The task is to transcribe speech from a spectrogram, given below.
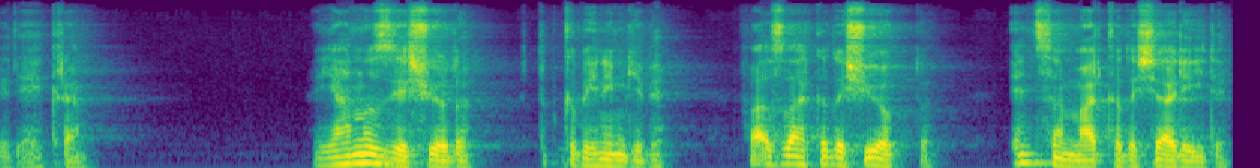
dedi Ekrem. Yalnız yaşıyordu, tıpkı benim gibi. Fazla arkadaşı yoktu. En samimi arkadaşı Ali'ydi.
